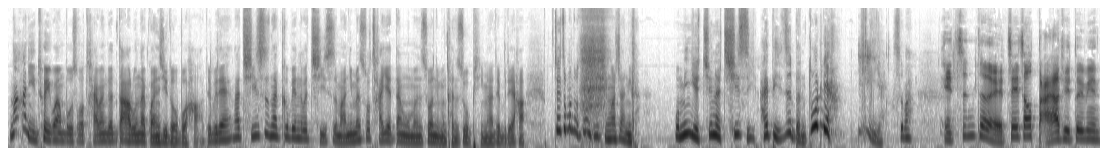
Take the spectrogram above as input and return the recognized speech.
那你退一万步说，台湾跟大陆那关系多不好，对不对？那歧视那各边都歧视嘛？你们说茶叶蛋，我们说你们啃树皮嘛，对不对？哈，在这么多东西情况下，你看我们也捐了七十亿，还比日本多两亿耶，是吧？哎、欸，真的哎，这招打下去，对面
